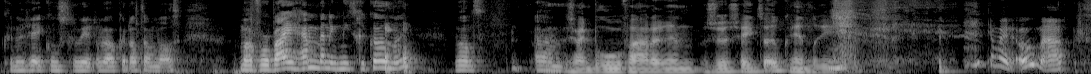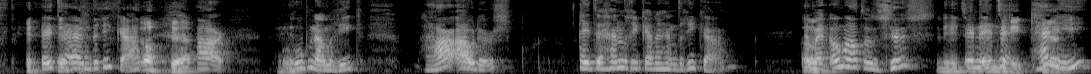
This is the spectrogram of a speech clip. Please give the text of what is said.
kunnen reconstrueren welke dat dan was. Maar voorbij hem ben ik niet gekomen. Want ehm, Zijn broer, vader en zus heet ook Hendrik. ja, mijn oma heette Hendrika. Oh ja. Haar roepnaam Riek. Haar ouders heten Hendrik en Hendrika. En Oh. mijn oma had een zus. En die heette en heette Hendrik. ja. Henny.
